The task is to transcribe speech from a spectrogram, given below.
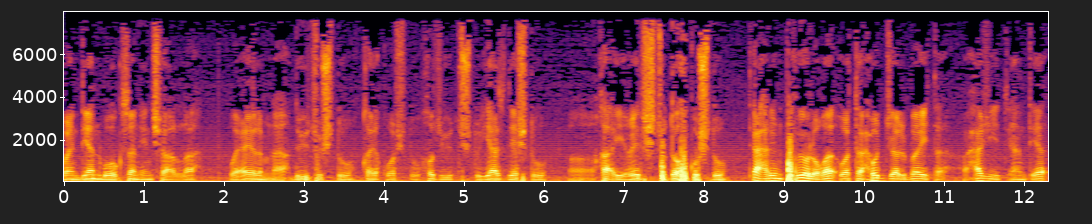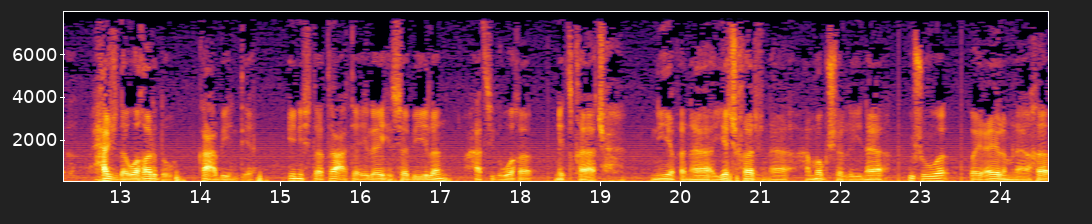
وين دين بوكسن إن شاء الله وعلمنا ديتشتو قيق وشتو خزيتشتو ياز ديشتو آه، خاي غيرشتو دوخكشتو تحريم تفيولغة وتحج البيت. وحجيت أنت حج دو وهردو كعبين تي إن استطعت إليه سبيلا حتى وها نتقاچح نيقنا يشخرنا حمقشلينا. وشو ويعلمنا خا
